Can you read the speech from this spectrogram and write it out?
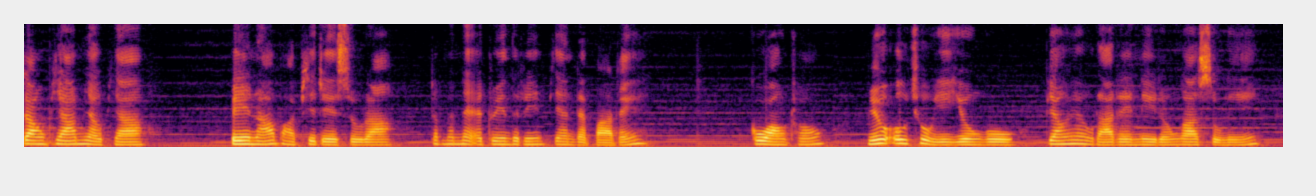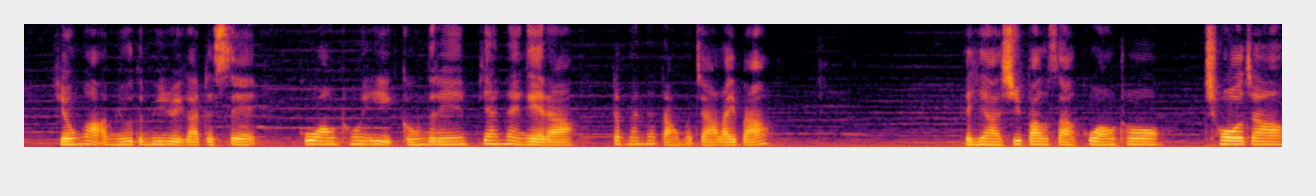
တောင်ဖျားမြောက်ဖျားဘယ်နာပါဖြစ်တယ်ဆိုတာ တမနဲ့အတွင်းသတင်းပြန့်တတ်ပါတယ်။ကိုအောင်ထုံးမြို့အုပ်ချုပ်ရေးရုံးကိုပြောင်းရောက်လာတဲ့နေ့တုန်းကဆိုရင်ရုံးကအမျိုးသမီးတွေကတဆင့်ကိုအောင်ထွန်းဤဂုံသတင်းပြန့်နှံ့ခဲ့တာတမနဲ့တောင်မကြလိုက်ပါ။အရာရှိပေါက်စကိုအောင်ထွန်းချောချောင်း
